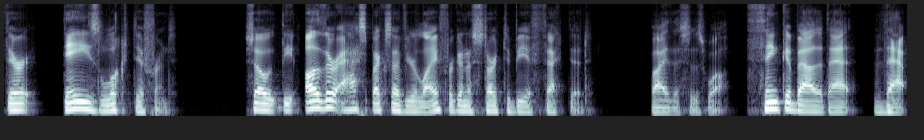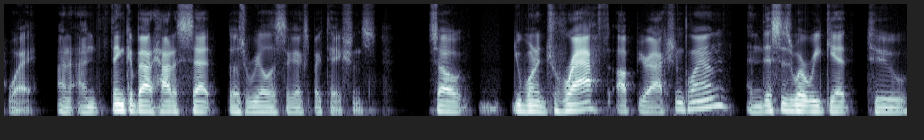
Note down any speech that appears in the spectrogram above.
their days look different. So the other aspects of your life are going to start to be affected by this as well. Think about it that that way and, and think about how to set those realistic expectations. So you want to draft up your action plan, and this is where we get to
